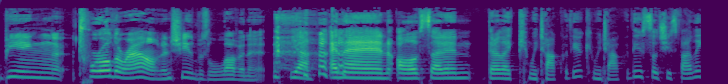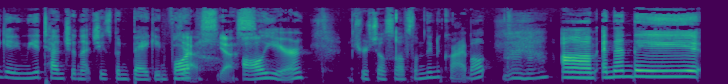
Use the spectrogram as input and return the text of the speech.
being twirled around, and she was loving it. Yeah. And then all of a sudden, they're like, Can we talk with you? Can we talk with you? So she's finally getting the attention that she's been begging for yes, yes. all year. I'm sure she'll still have something to cry about. mm-hmm. Um, and then they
